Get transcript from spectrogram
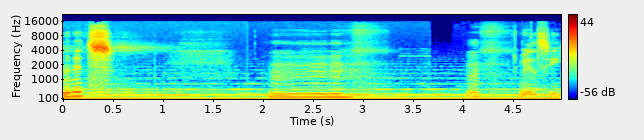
minutes. Hmm, We'll see.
